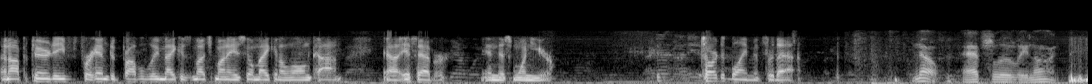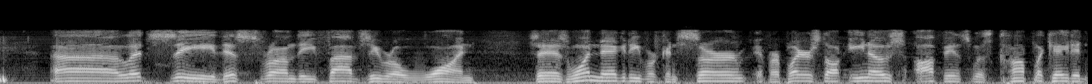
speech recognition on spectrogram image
an opportunity for him to probably make as much money as he'll make in a long time, uh, if ever, in this one year. It's hard to blame him for that. No, absolutely not. Uh, let's see. This from the 501 says one negative or concern if our players thought Enos' offense was complicated,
